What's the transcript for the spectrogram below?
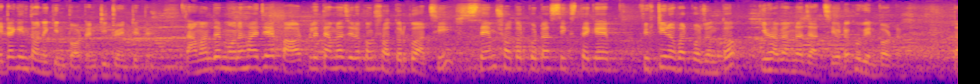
এটা কিন্তু অনেক ইম্পর্টেন্ট টি টোয়েন্টিতে তা আমাদের মনে হয় যে পাওয়ার প্লেতে আমরা যেরকম সতর্ক আছি সেম সতর্কটা সিক্স থেকে ফিফটিন ওভার পর্যন্ত কীভাবে আমরা যাচ্ছি, ওটা খুব ইম্পর্টেন্ট তো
